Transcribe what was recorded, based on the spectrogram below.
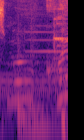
smoke.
